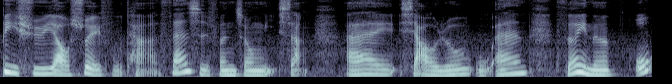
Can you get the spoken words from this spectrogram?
必须要说服他三十分钟以上。哎，小如午安。所以呢，哦，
